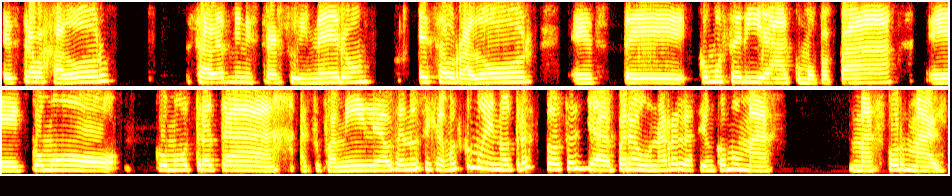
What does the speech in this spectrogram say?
es trabajador, sabe administrar su dinero, es ahorrador, este, cómo sería como papá, eh, cómo, cómo trata a su familia, o sea, nos fijamos como en otras cosas ya para una relación como más, más formal,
